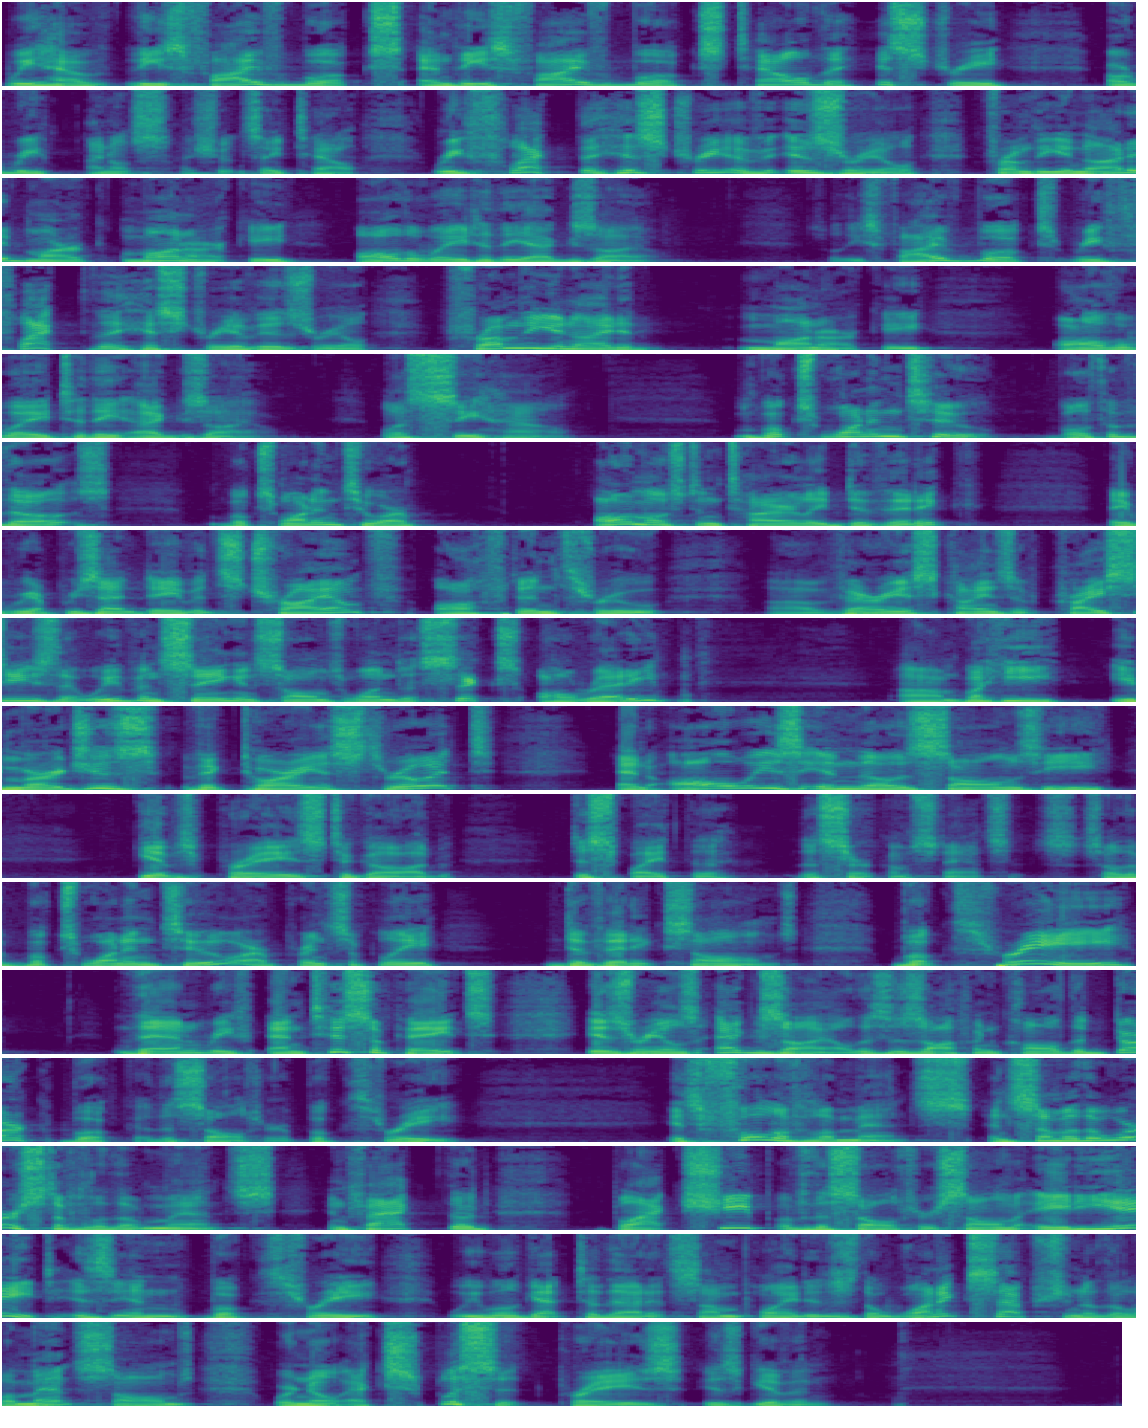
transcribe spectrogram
we have these five books, and these five books tell the history or re, I don't I shouldn't say tell, reflect the history of Israel from the united Mark monarchy all the way to the exile. So these five books reflect the history of Israel from the united monarchy all the way to the exile. Let's see how. Books 1 and 2, both of those, books 1 and 2 are almost entirely Davidic. They represent David's triumph, often through uh, various kinds of crises that we've been seeing in Psalms 1 to 6 already. Um, but he emerges victorious through it, and always in those Psalms, he gives praise to God despite the, the circumstances. So the books 1 and 2 are principally Davidic Psalms. Book 3 then re- anticipates Israel's exile. This is often called the dark book of the Psalter, Book 3. It's full of laments, and some of the worst of the laments. In fact, the black sheep of the Psalter, Psalm 88, is in Book 3. We will get to that at some point. It is the one exception of the lament Psalms where no explicit praise is given.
